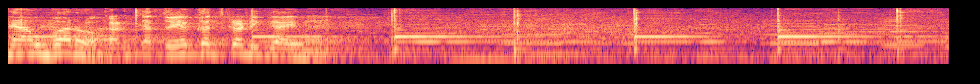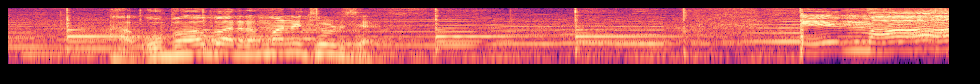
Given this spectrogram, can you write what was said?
હતા ઊભા રહો, કારણ કે તો એક જ કડી ગાય હું. હા ઊભા ઊભા રમવાની છૂટ છે. એમાં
